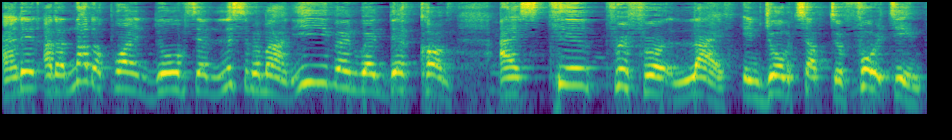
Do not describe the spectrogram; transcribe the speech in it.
And then at another point, Job said, Listen, man, even when death comes, I still prefer life. In Job chapter 14.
